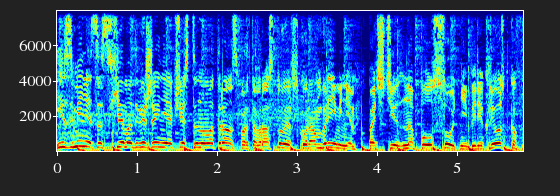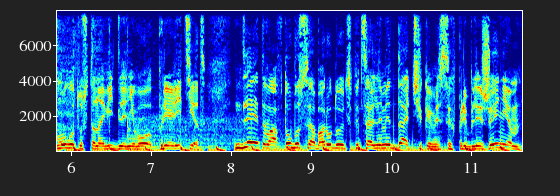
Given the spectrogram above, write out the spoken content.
Изменится схема движения общественного транспорта в Ростове в скором времени. Почти на полсотни перекрестков могут установить для него приоритет. Для этого автобусы оборудуют специальными датчиками. С их приближением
